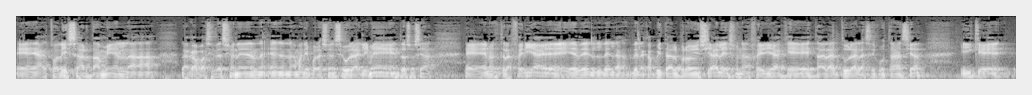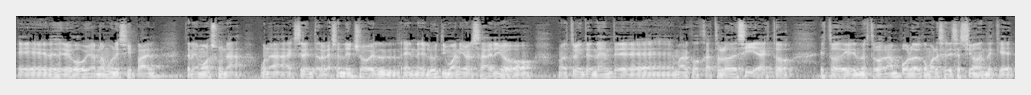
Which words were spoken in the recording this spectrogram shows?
eh, actualizar también la, la capacitación en, en, la manipulación segura de alimentos. O sea, eh, nuestra feria de, de, la, de, la, capital provincial es una feria que está a la altura de las circunstancias y que desde el gobierno municipal tenemos una, una excelente relación. De hecho, el, en el último aniversario, nuestro intendente Marcos Castro lo decía, esto, esto de nuestro gran polo de comercialización, de que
